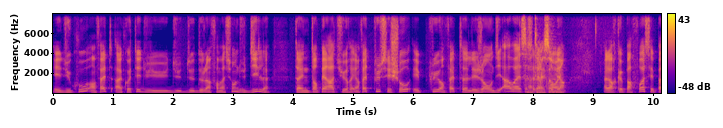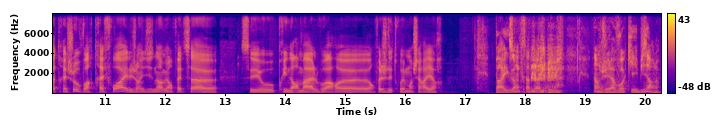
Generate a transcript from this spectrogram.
Et du coup, en fait, à côté du, du- de, de l'information, du deal, tu as une température. Et en fait, plus c'est chaud, et plus, en fait, les gens ont dit, ah ouais, ça, C'est ça a l'air intéressant, trop ouais. bien. Alors que parfois, c'est pas très chaud, voire très froid. Et les gens, ils disent, non, mais en fait, ça, euh, c'est au prix normal, voire, euh, en fait, je l'ai trouvé moins cher ailleurs. Par exemple, C'est. Non, j'ai la voix qui est bizarre là.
